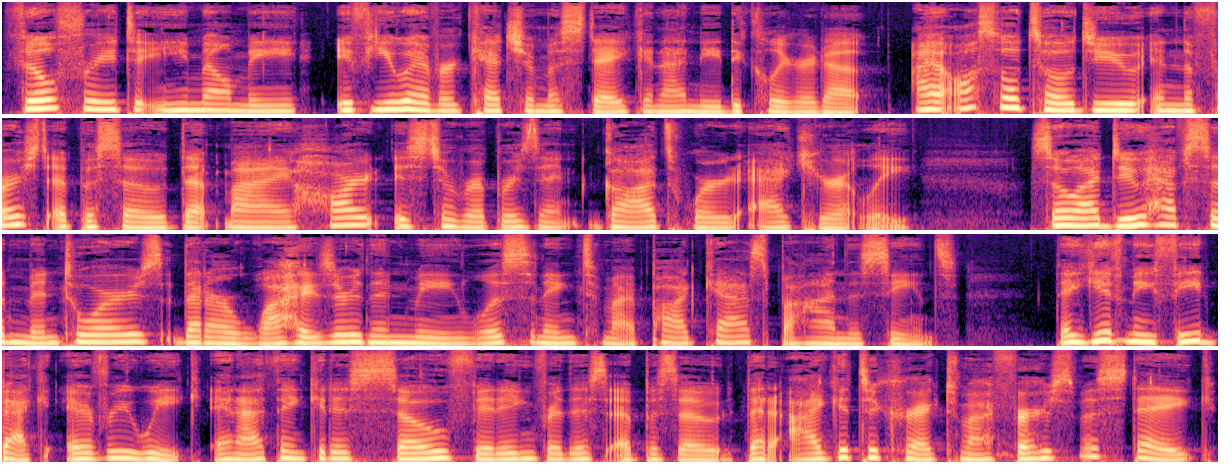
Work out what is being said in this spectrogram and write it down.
Feel free to email me if you ever catch a mistake and I need to clear it up. I also told you in the first episode that my heart is to represent God's Word accurately. So I do have some mentors that are wiser than me listening to my podcast behind the scenes. They give me feedback every week, and I think it is so fitting for this episode that I get to correct my first mistake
